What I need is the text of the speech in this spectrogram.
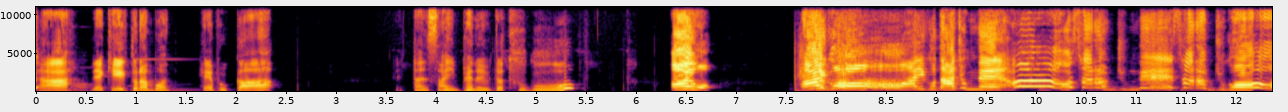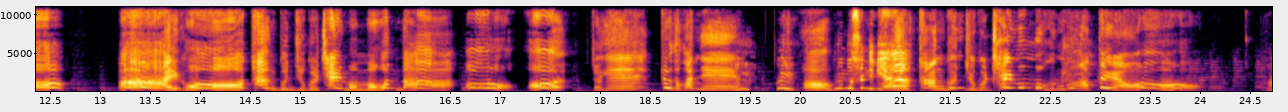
자, 내 계획대로 한번 해볼까? 일단 사인펜을 여기다 두고. 아이고! 아이고! 아이고, 나 죽네! 아, 사람 죽네! 사람 죽어! 아, 아이고! 당근 죽을 잘못 먹었나? 어, 어, 저기, 교도관님! 어, 무슨 일이야? 당근 죽을 잘못 먹은 것 같아요. 아,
